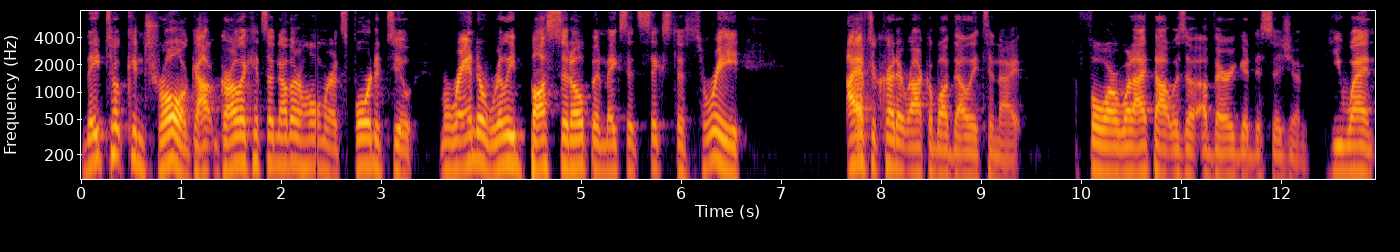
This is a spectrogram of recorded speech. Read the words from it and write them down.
They took control. Garlick hits another homer. It's four to two. Miranda really busts it open, makes it six to three. I have to credit Rocco Baldelli tonight for what I thought was a, a very good decision. He went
